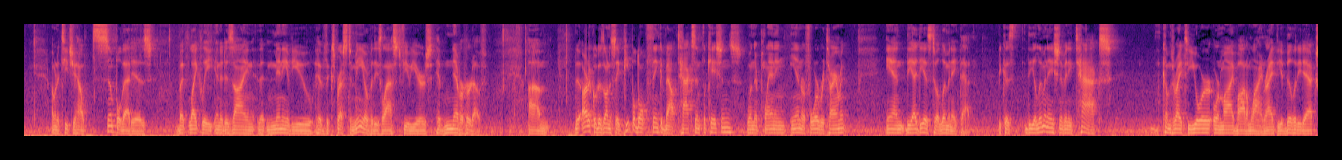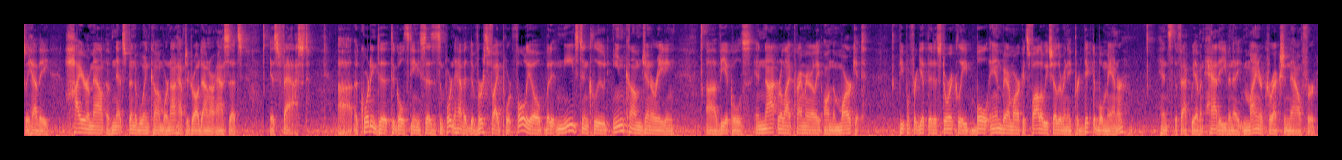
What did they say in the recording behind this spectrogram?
I'm going to teach you how simple that is, but likely in a design that many of you have expressed to me over these last few years have never heard of. Um, the article goes on to say people don't think about tax implications when they're planning in or for retirement, and the idea is to eliminate that because the elimination of any tax comes right to your or my bottom line, right? The ability to actually have a higher amount of net spendable income or not have to draw down our assets as fast. Uh, according to, to Goldstein, he says it's important to have a diversified portfolio, but it needs to include income generating uh, vehicles and not rely primarily on the market. People forget that historically, bull and bear markets follow each other in a predictable manner. Hence, the fact we haven't had even a minor correction now for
